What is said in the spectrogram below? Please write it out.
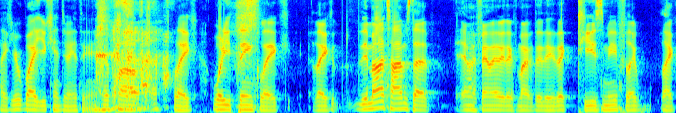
like you're white, you can't do anything in hip hop. like, what do you think? Like, like the amount of times that in my family, like my they, they like teased me for like like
